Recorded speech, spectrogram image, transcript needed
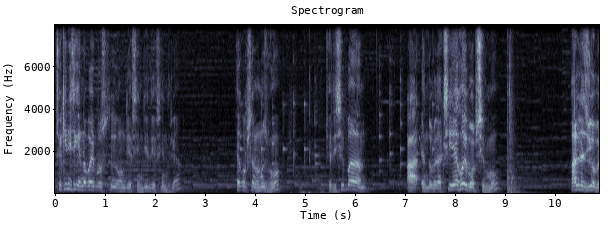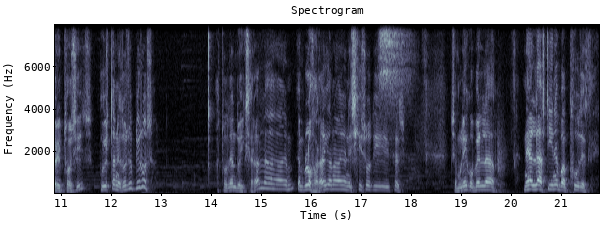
Και κινήθηκε να πάει προς τον διευθυντή, διευθύντρια. Έκοψε ο νους μου και της είπα, α, εν τω μεταξύ έχω υπόψη μου άλλες δύο περιπτώσεις που ήρθαν εδώ και πληρώσαν. Αυτό δεν το ήξερα, αλλά εμ- εμπλόφαρα για να ενισχύσω τη θέση. Και μου λέει η κοπέλα, ναι, αλλά αυτοί είναι παππούδες, λέει.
